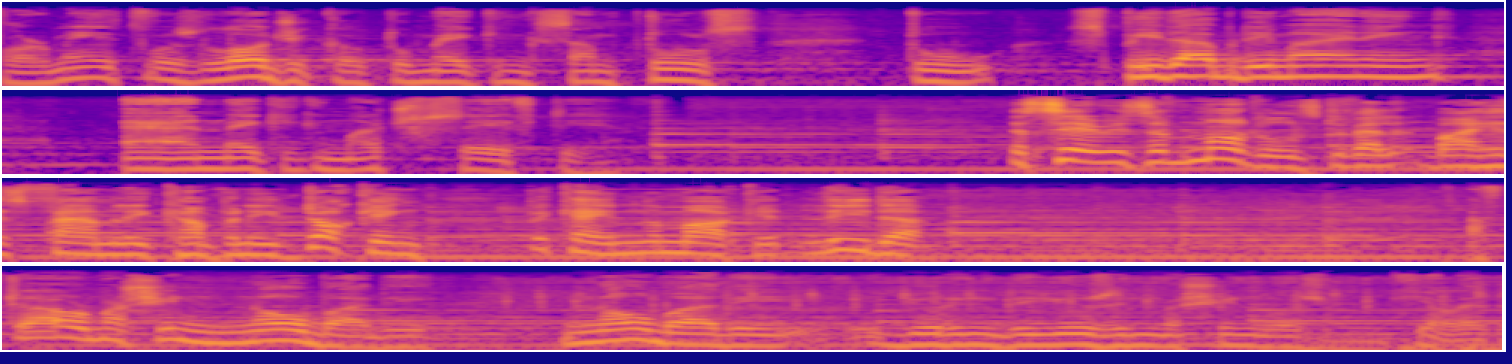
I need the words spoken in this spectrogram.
For me, it was logical to making some tools to speed up demining and making much safety. A series of models developed by his family company DOK-ING became the market leader. After our machine, nobody, nobody during the using machine was killed.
